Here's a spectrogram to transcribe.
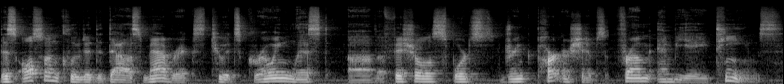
This also included the Dallas Mavericks to its growing list of official sports drink partnerships from NBA teams.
